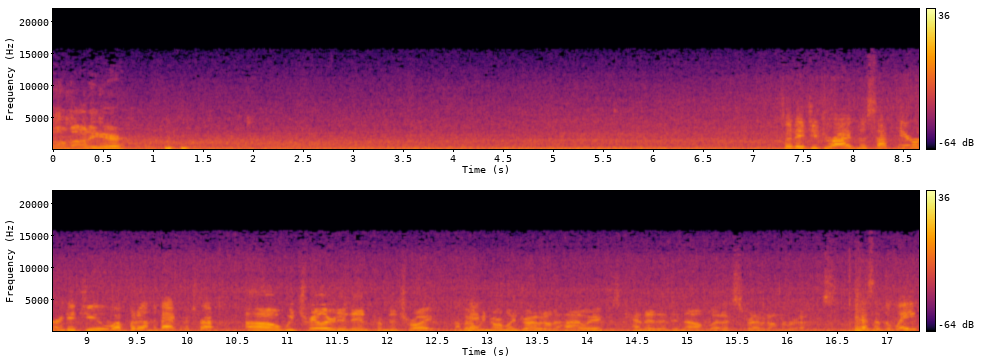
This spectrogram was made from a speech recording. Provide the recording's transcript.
I'm out of here. So did you drive this up here, or did you uh, put it on the back of a truck? Uh, we trailered it in from Detroit, but Okay. we normally drive it on the highway. Just Canada did not let us drive it on the roads. Because of the weight,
